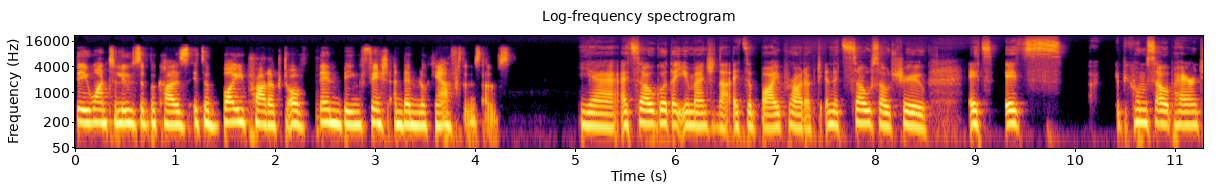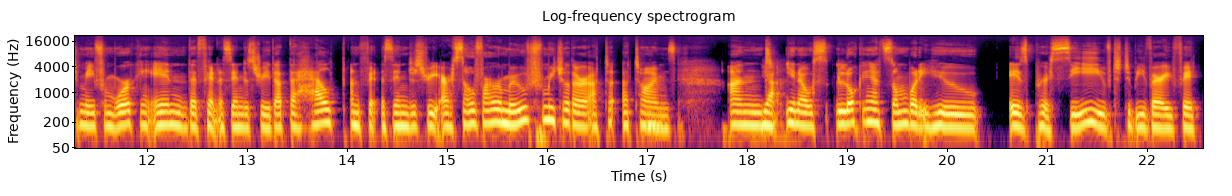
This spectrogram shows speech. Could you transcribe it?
they want to lose it because it's a byproduct of them being fit and them looking after themselves. Yeah, it's so good that you mentioned that it's a byproduct and it's so so true. It's it's it becomes so apparent to me from working in the fitness industry that the health and fitness industry are so far removed from each other at at mm. times. Mm. And yeah. you know, looking at somebody who is perceived to be very fit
